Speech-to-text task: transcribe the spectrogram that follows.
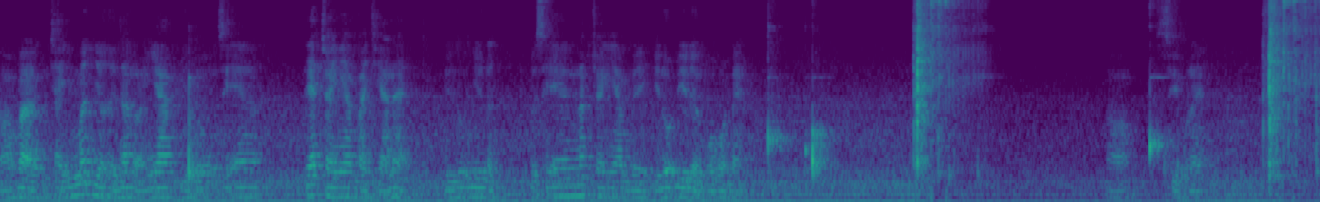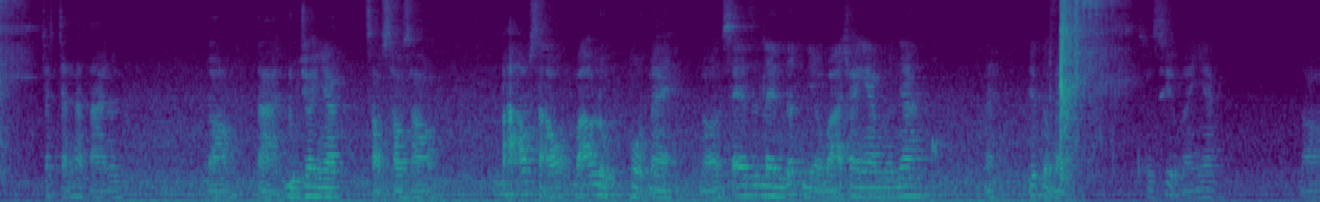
Đó và tránh mất nhiều thời gian của anh em thì tôi sẽ test cho anh em vài chén này. Ví dụ như là tôi sẽ lắc cho anh em về cái độ đi đều của hột này đó xỉu này. Chắc chắn là tài luôn. Đó, tài, đúng cho anh em 666 bão 6 bão lục một này, nó sẽ lên rất nhiều bão cho anh em luôn nhá này, tiếp tục này. Số xỉu này anh em đó,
